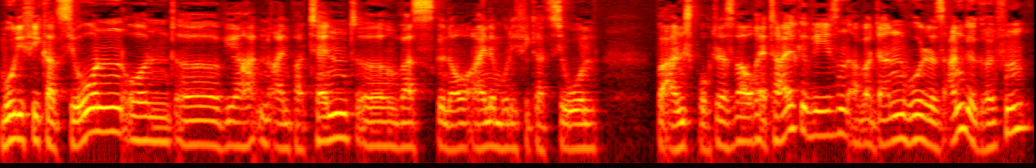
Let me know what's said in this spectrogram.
Modifikationen. Und wir hatten ein Patent, was genau eine Modifikation beanspruchte. Das war auch erteilt gewesen, aber dann wurde es angegriffen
